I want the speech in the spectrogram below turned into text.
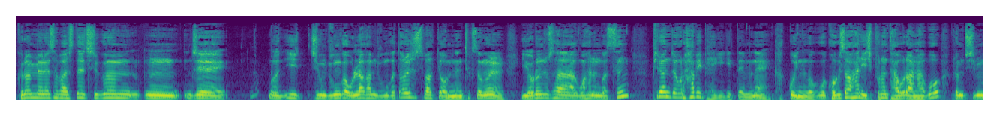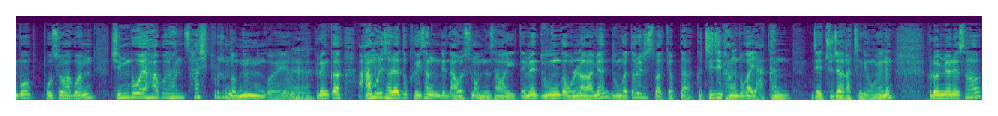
그런 면에서 봤을 때 지금 음 이제 뭐 이 지금 누군가 올라가면 누군가 떨어질 수밖에 없는 특성을 이 여론조사라고 하는 것은 필연적으로 합의 100이기 때문에 갖고 있는 거고 거기서 한 20%는 답을 안 하고 그럼 진보 보수하고 하면 진보의 합은 한 40%좀 넘는 거예요. 네. 그러니까 아무리 잘해도 그 이상 나올 수는 없는 상황이기 때문에 누군가 올라가면 누군가 떨어질 수밖에 없다. 그 지지 강도가 약한 이제 주자 같은 경우에는 그런 면에서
